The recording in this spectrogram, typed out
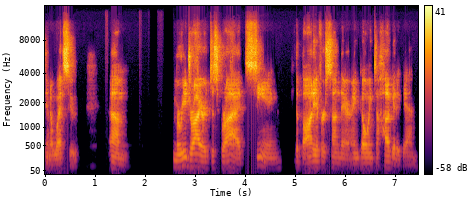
in a wetsuit. Um, Marie Dreyer described seeing the body of her son there and going to hug it again,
